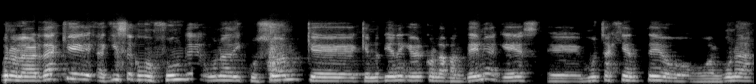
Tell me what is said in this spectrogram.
Bueno, la verdad es que aquí se confunde una discusión que, no tiene que ver con la pandemia, que es eh, mucha gente o, algunas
